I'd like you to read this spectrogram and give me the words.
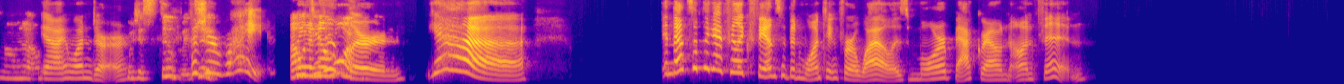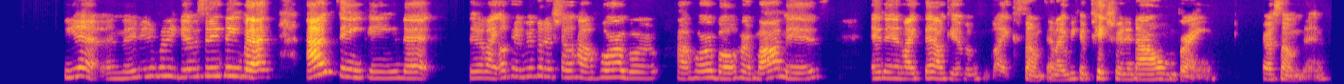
I don't know. Yeah, I wonder Which is stupid. because you're right. I want to know didn't more. learn. Yeah. And that's something I feel like fans have been wanting for a while is more background on Finn. Yeah, and they didn't really give us anything. But I, I'm thinking that they're like, okay, we're gonna show how horrible, how horrible her mom is, and then like that'll give them like something, like we can picture it in our own brain or something,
